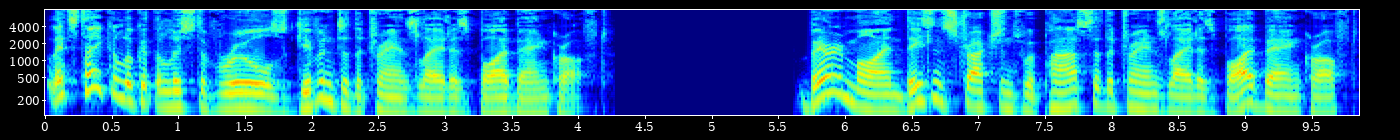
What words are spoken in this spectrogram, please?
let's take a look at the list of rules given to the translators by Bancroft. Bear in mind, these instructions were passed to the translators by Bancroft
